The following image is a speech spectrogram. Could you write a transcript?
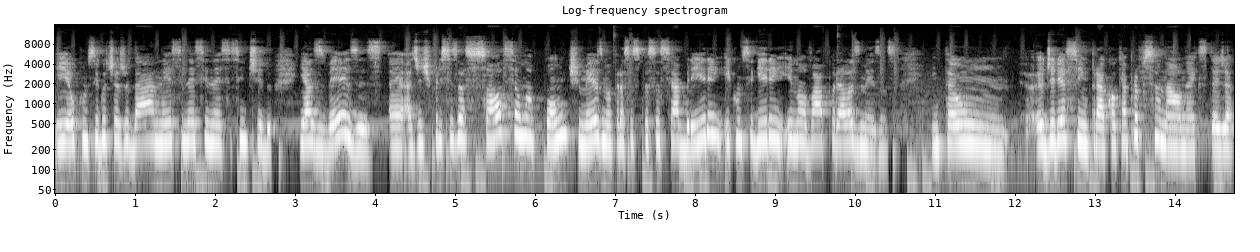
e eu consigo te ajudar nesse, nesse, nesse sentido. E às vezes é, a gente precisa só ser uma ponte mesmo para essas pessoas se abrirem e conseguirem inovar por elas mesmas. Então, eu diria assim, para qualquer profissional, né, que esteja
